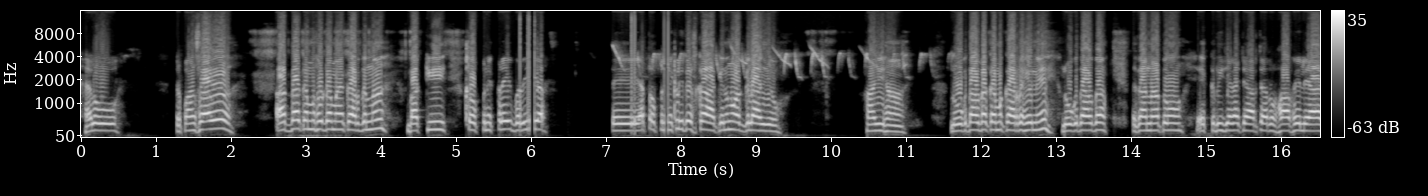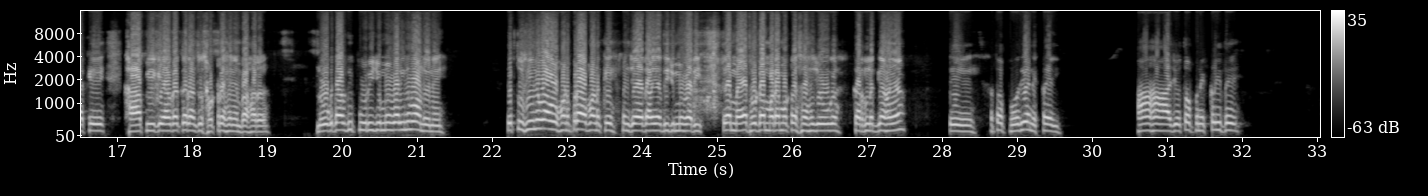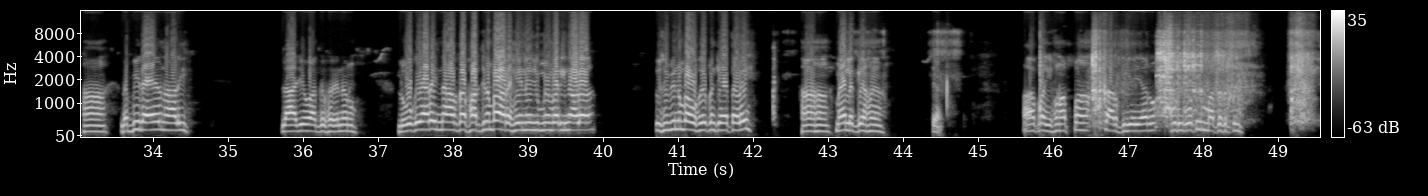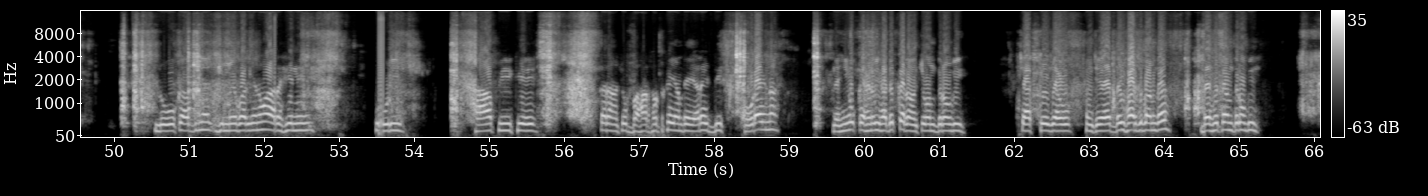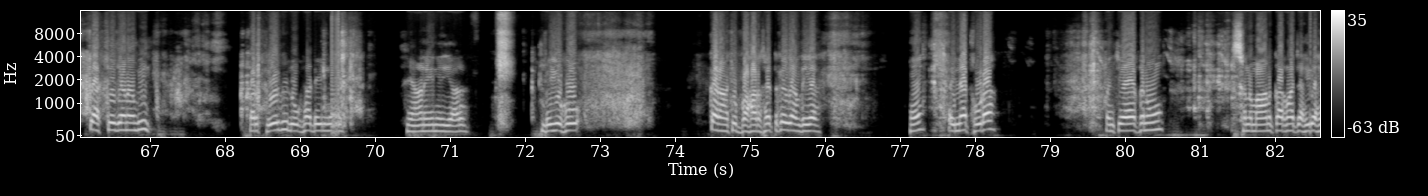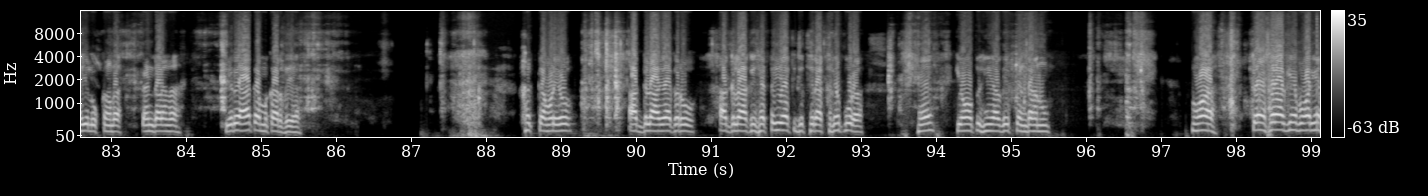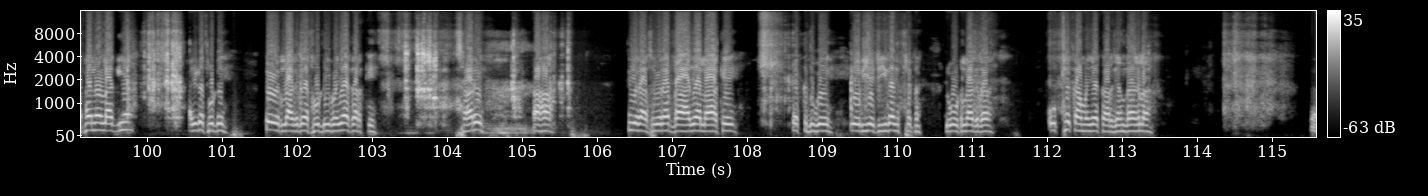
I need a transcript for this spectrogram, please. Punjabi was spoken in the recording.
ਹੈਲੋ, ਸਰਪੰਚ ਸਾਹਿਬ, ਅੱਜ ਕੰਮ ਤੁਹਾਡਾ ਮੈਂ ਕਰ ਦਿੰਨਾ, ਬਾਕੀ ਧੁੱਪ ਨਿਕਲੇ ਵਧੀਆ। ਤੇ ਆ ਧੁੱਪ ਨਿਕਲੀ ਤੇ ਸੁਕਾ ਕੇ ਇਹਨਾਂ ਨੂੰ ਅੱਗ ਲਾ ਦਿਓ। ਹਾਂਜੀ, ਹਾਂ। ਲੋਕ ਤਾਂ ਆਪਦਾ ਕੰਮ ਕਰ ਰਹੇ ਨੇ, ਲੋਕ ਤਾਂ ਆਪਦਾ ਦੁਕਾਨਾਂ ਤੋਂ ਇੱਕ ਦੀ ਜਗ੍ਹਾ ਚਾਰ ਚਾਰ ਲਿਫਾਫੇ ਲਿਆ ਕੇ ਖਾ ਪੀ ਕੇ ਆਪਦਾ ਘਰਾਂ ਚੋਂ ਸੁੱਟ ਰਹੇ ਨੇ ਬਾਹਰ। ਲੋਕ ਤਾਂ ਆਪਦੀ ਪੂਰੀ ਜ਼ਿੰਮੇਵਾਰੀ ਨਿਭਾਉਂਦੇ ਨੇ। ਤੇ ਤੁਸੀਂ ਨਿਭਾਓ ਹੁਣ ਭਰਾ ਬਣ ਕੇ, ਪੰਚਾਇਤ ਵਾਲਿਆਂ ਦੀ ਜ਼ਿੰਮੇਵਾਰੀ। ਤੇ ਮੈਂ ਤੁਹਾਡਾ ਮਾੜਾ ਮੋਟਾ ਸਹਿਯੋਗ ਕਰਨ ਲੱਗਿਆ ਹੋਇਆ। ਤੇ ਧੁੱਪ ਵਧੀਆ ਨਿਕਲਿਆ ਜੀ ਹਾਂ ਹਾਂ ਆਜੋ ਧੁੱਪ ਨਿਕਲੀ ਤੇ। ਹਾਂ ਡੱਬੀ ਲੈ ਆਇਓ ਨਾਲ ਹੀ। ਲਾ ਜਿਓ ਅੱਗ ਫਿਰ ਇਹਨਾਂ ਨੂੰ। ਲੋਕ ਯਾਰ ਇੰਨਾ ਆਪਦਾ ਫਰਜ਼ ਨਿਭਾ ਰਹੇ ਨੇ ਜ਼ਿੰਮੇਵਾਰੀ ਨਾਲ। ਤੁਸੀਂ ਵੀ ਨਿਭਾਓ ਫਿਰ ਪੰਚਾਇਤ ਵਾਲੇ। ਹਾਂ ਹਾਂ, ਮੈਂ ਲੱਗਿਆ ਹੋਇਆ। ਚੱਲ। ਆ ਭਾਈ, ਹੁਣ ਆਪਾਂ ਕਰ ਦਈਏ ਯਾਰ ਥੋੜੀ ਬਹੁਤੀ ਮਦਦ ਕੋਈ। ਲੋਕ ਆਪਦੀਆਂ ਜ਼ਿੰਮੇਵਾਰੀਆਂ ਨਿਭਾ ਰਹੇ ਨੇ। ਪੂਰੀ ਖਾ ਪੀ ਕੇ ਘਰਾਂ ਚੋਂ ਬਾਹਰ ਸੁੱਟ ਕੇ ਜਾਂਦੇ ਯਾਰ ਐਡੀ ਥੋੜਾ ਇਹਨਾਂ। ਨਹੀਂ, ਉਹ ਕਹਿਣ ਵੀ ਸਾਡੇ ਘਰਾਂ ਚੋਂ ਅੰਦਰੋਂ ਵੀ ਚੱਕ ਕੇ ਜਾਓ। ਪੰਚਾਇਤ ਦਾ ਹੀ ਫਰਜ਼ ਬਣਦਾ, ਵੈਸੇ ਤਾਂ ਅੰਦਰੋਂ ਵੀ ਚੱਕ ਕੇ ਜਾਣਾ ਵੀ। ਪਰ ਫਿਰ ਵੀ ਲੋਕ ਸਾਡੇ ਇੰਨੇ ਸਿਆਣੇ ਨੇ ਯਾਰ। ਬਈ ਉਹ ਘਰਾਂ ਚੋਂ ਬਾਹਰ ਸੱਟ ਕੇ ਜਾਂਦੇ ਆ। ਹੈ? ਇੰਨਾ ਥੋੜਾ ਪੰਚਾਇਤ ਨੂੰ ਸਨਮਾਨ ਕਰਨਾ ਚਾਹੀਦਾ ਹੈ ਲੋਕਾਂ ਦਾ, ਪਿੰਡ ਵਾਲਿਆਂ ਦਾ, ਜਿਹੜੇ ਆਹ ਕੰਮ ਕਰਦੇ ਆ। ਕਮਲਿਓ ਅੱਗ ਲਾ ਦਿਆ ਕਰੋ। ਅੱਗ ਲਾ ਕੇ ਛੱਟ ਜਾ ਜਿੱਥੇ ਰੱਖਦੇ ਆ ਭੋਰਾ। ਹੈ? ਕਿਉਂ ਤੁਸੀਂ ਆਪਦੇ ਪਿੰਡਾਂ ਨੂੰ? ਵਾ ਕੈਂਸਰ ਵਰਗੀਆਂ ਬਿਮਾਰੀਆਂ ਫੈਲਣ ਲੱਗ ਗਈਆਂ। ਆ ਜਿਹੜੇ ਤੁਹਾਡੇ ਢੇਰ ਲੱਗਦੇ ਆ, ਤੁਹਾਡੀ ਵਜ੍ਹਾ ਕਰਕੇ। ਸਾਰੇ, ਆਹ ਤੇਰਾ ਸਵੇਰਾ ਦਾਜਾ ਲਾ ਕੇ ਇੱਕ ਦੂਏ ਏਰੀਏ ਚ ਜਿਹਦਾ ਜਿੱਥੇ ਲੋਟ ਲੱਗਦਾ। ਉੱਥੇ ਕੰਮ ਜਿਹਾ ਕਰ ਜਾਂਦਾ ਅਗਲਾ।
